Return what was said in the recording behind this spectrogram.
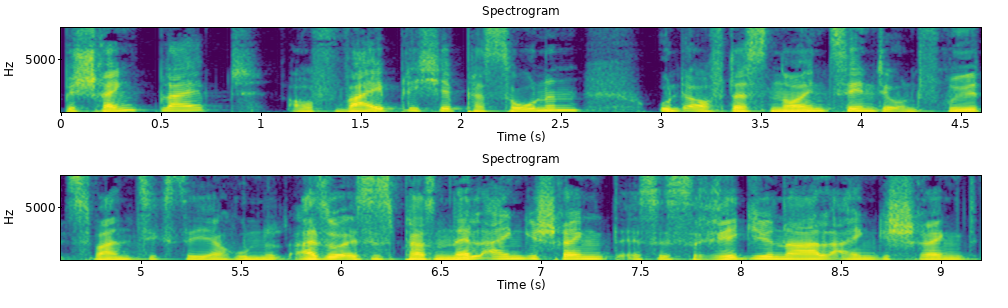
beschränkt bleibt, auf weibliche Personen und auf das 19. und frühe 20. Jahrhundert. Also es ist personell eingeschränkt, es ist regional eingeschränkt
